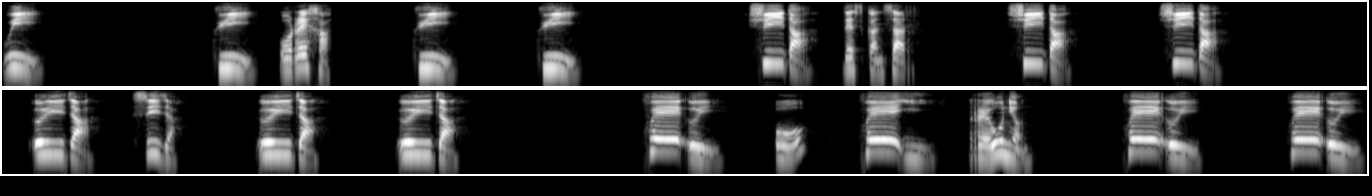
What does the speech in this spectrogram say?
위. 귀, oreja. 귀, 귀. 쉬다, descansar. 쉬다, 쉬다. 의자, silla. 의자, 의자. 회의, 오, 회의, reunion. 회의, 회의,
